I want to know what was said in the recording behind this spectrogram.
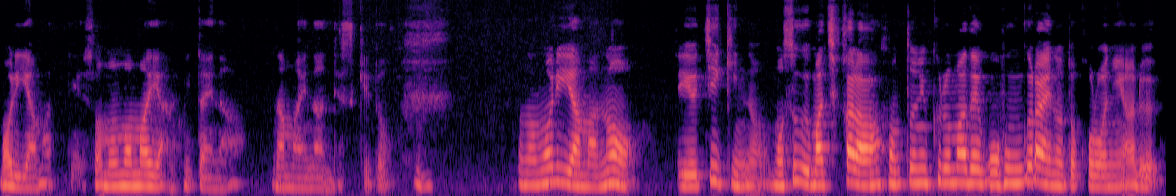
森山っていう、そのままやみたいな名前なんですけど、うん、その森山のっていう地域のもうすぐ町から本当に車で5分ぐらいのところにある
